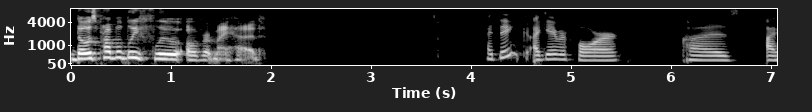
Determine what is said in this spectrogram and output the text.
those probably flew over my head. I think I gave it four because I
